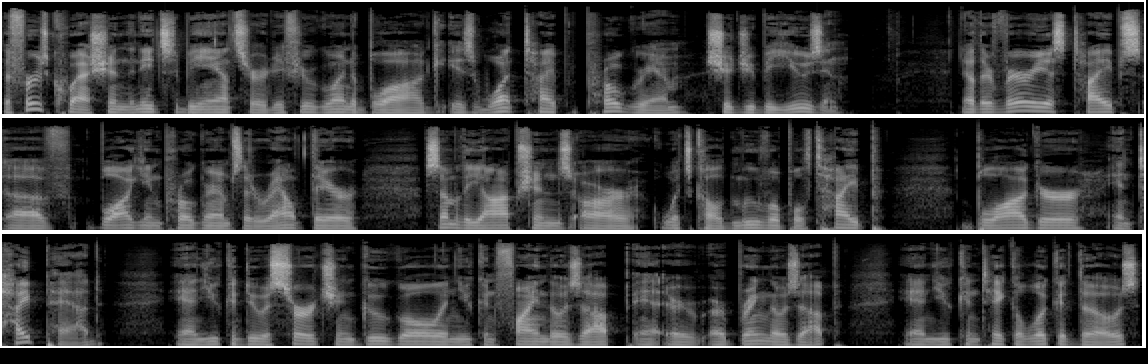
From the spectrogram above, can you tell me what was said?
The first question that needs to be answered if you're going to blog is what type of program should you be using? Now, there are various types of blogging programs that are out there. Some of the options are what's called movable type, Blogger, and TypePad. And you can do a search in Google and you can find those up eh, or, or, bring those up and you can take a look at those.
